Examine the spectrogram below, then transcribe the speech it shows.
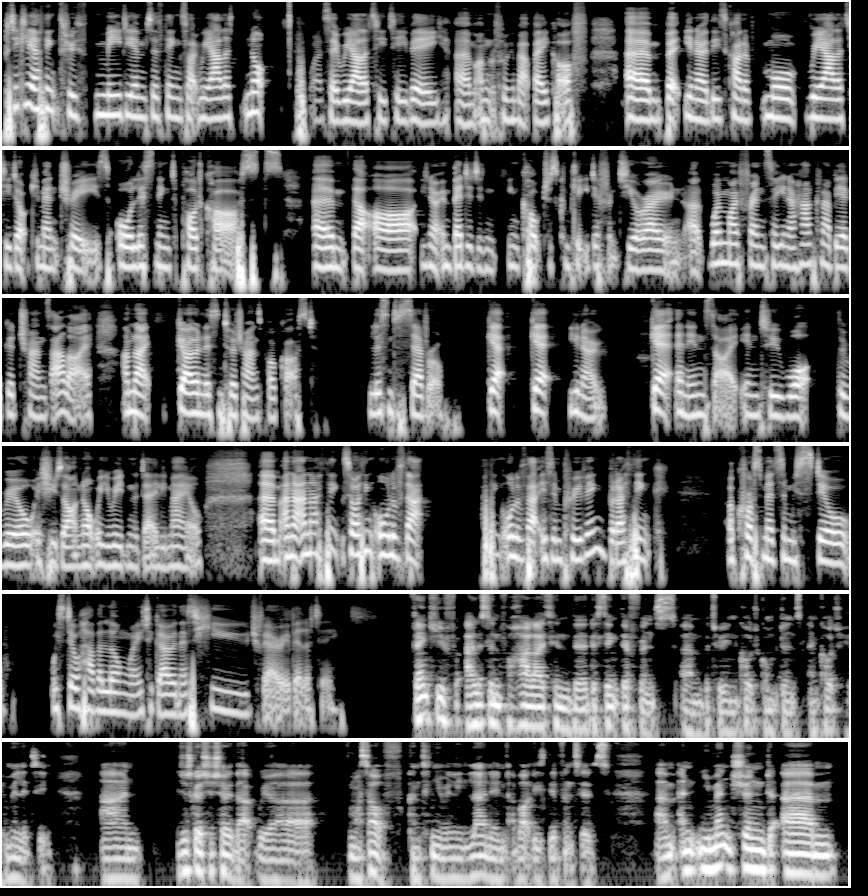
particularly I think through mediums of things like reality not when I say reality TV, um, I'm not talking about Bake Off, um, but you know these kind of more reality documentaries or listening to podcasts um, that are you know embedded in, in cultures completely different to your own. Uh, when my friends say, you know, how can I be a good trans ally? I'm like, go and listen to a trans podcast, listen to several, get get you know get an insight into what the real issues are, not what you read in the Daily Mail. Um, and and I think so. I think all of that I think all of that is improving, but I think across medicine we still we still have a long way to go, and there's huge variability. Thank you, for, Alison, for highlighting the distinct difference um, between cultural competence and cultural humility. And it just goes to show that we are, for myself, continually learning about these differences. Um, and you mentioned um,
